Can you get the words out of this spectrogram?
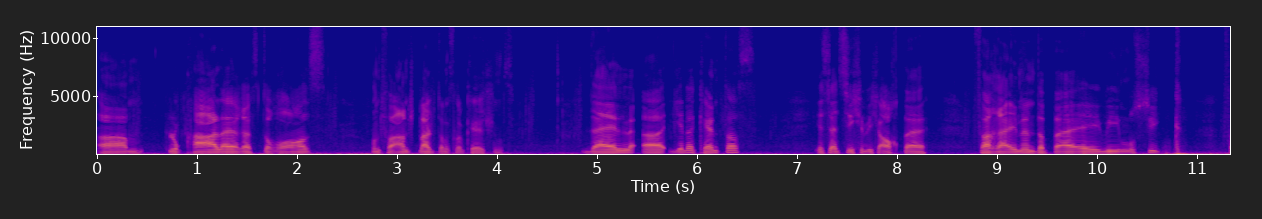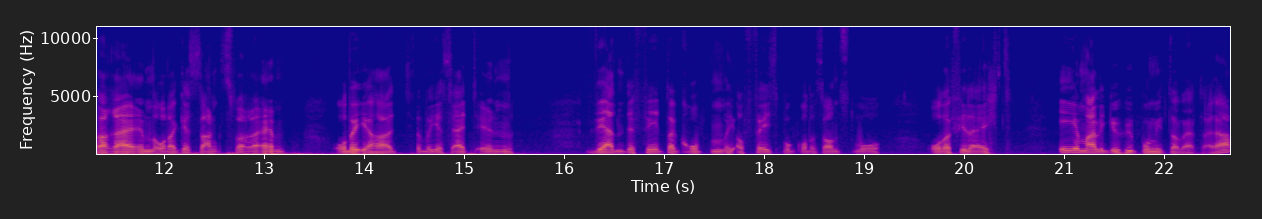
ähm, lokale Restaurants und Veranstaltungslocations. Weil äh, jeder kennt das. Ihr seid sicherlich auch bei Vereinen dabei, wie Musikverein oder Gesangsverein. Oder ihr, halt, ihr seid in werdende Vätergruppen auf Facebook oder sonst wo. Oder vielleicht ehemalige Hypo-Mitarbeiter. Ja?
